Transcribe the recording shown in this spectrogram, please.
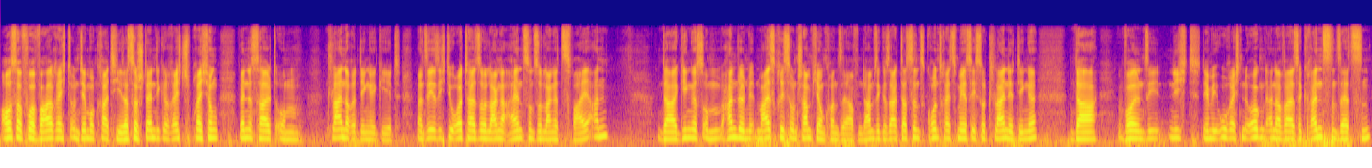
außer vor Wahlrecht und Demokratie. Das ist ständige Rechtsprechung, wenn es halt um kleinere Dinge geht. Man sehe sich die Urteile so lange 1 und so lange 2 an. Da ging es um Handel mit Maiskries und Champignonkonserven. Da haben sie gesagt, das sind grundrechtsmäßig so kleine Dinge. Da wollen sie nicht dem EU-Recht in irgendeiner Weise Grenzen setzen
